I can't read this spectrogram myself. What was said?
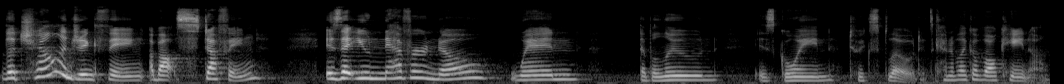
the challenging thing about stuffing is that you never know when the balloon is going to explode. It's kind of like a volcano.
